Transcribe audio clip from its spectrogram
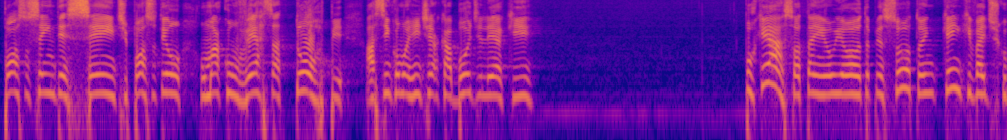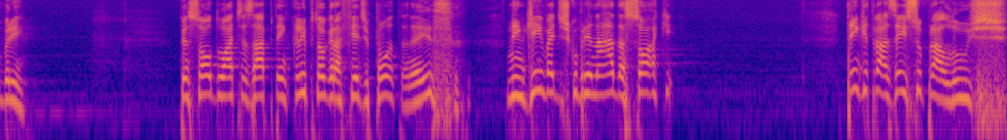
Posso ser indecente, posso ter um, uma conversa torpe, assim como a gente acabou de ler aqui. Porque, ah, só tem eu e a outra pessoa, tô em, quem que vai descobrir? O pessoal do WhatsApp tem criptografia de ponta, não é isso? Ninguém vai descobrir nada, só que tem que trazer isso para a luz.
